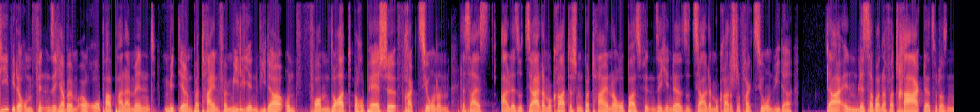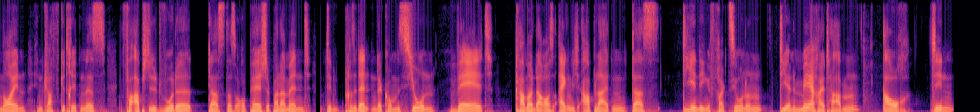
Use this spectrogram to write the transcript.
Die wiederum finden sich aber im Europaparlament mit ihren Parteienfamilien wieder und formen dort europäische Fraktionen. Das heißt, alle sozialdemokratischen Parteien Europas finden sich in der sozialdemokratischen Fraktion wieder. Da im Lissabonner Vertrag, der 2009 in Kraft getreten ist, verabschiedet wurde, dass das Europäische Parlament den Präsidenten der Kommission wählt, kann man daraus eigentlich ableiten, dass diejenigen Fraktionen, die eine Mehrheit haben, auch den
